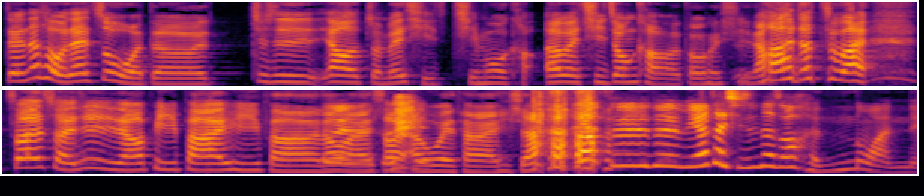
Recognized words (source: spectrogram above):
对，那时候我在做我的，就是要准备期期末考，呃，不，期中考的东西，然后他就突然突然甩去，然后噼啪噼啪，然后我还稍微安慰他一下。对对对，米亚仔其实那时候很暖呢，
